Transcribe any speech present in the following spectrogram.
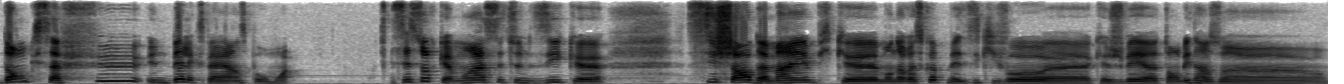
Donc, ça fut une belle expérience pour moi. C'est sûr que moi, si tu me dis que si je sors demain puis que mon horoscope me dit qu'il va euh, que je vais euh, tomber dans un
